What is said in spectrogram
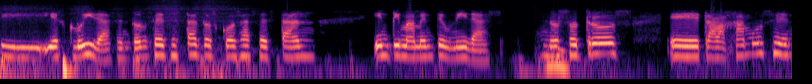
y, y excluidas. Entonces estas dos cosas están íntimamente unidas. Nosotros eh, trabajamos en,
